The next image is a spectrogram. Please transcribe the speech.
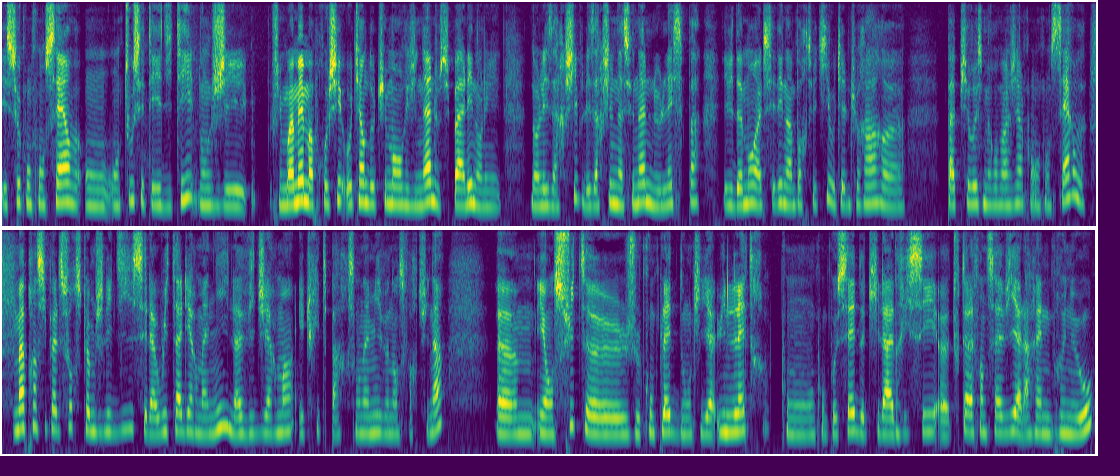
et ceux qu'on conserve ont, tous été édités. Donc j'ai moi-même approché aucun document original. Je ne suis pas allée dans les, dans les archives. Les archives nationales ne laissent pas évidemment accéder n'importe qui aux quelques rares euh, papyrus mérovingiens qu'on conserve. Ma principale source, comme je l'ai dit, c'est la Vita Germani, la vie de Germain écrite par son ami Venance Fortuna. Euh, et ensuite, euh, je complète, donc il y a une lettre qu'on possède qu'il a adressée euh, tout à la fin de sa vie à la reine Brunehaut.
